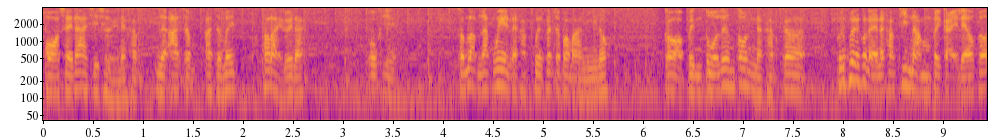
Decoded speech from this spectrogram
พอใช้ได้เฉยๆนะครับและอาจจะอาจจะไม่เท่าไหร่ด้วยนะ โอเคสำหรับนักเวทนะครับเพื่อนก็จะประมาณนี้เนาะ ก็เป็นตัวเริ่มต้นนะครับ ก็เพื่อนๆคนไหนนะครับที่นำไปไกลแล้วก็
